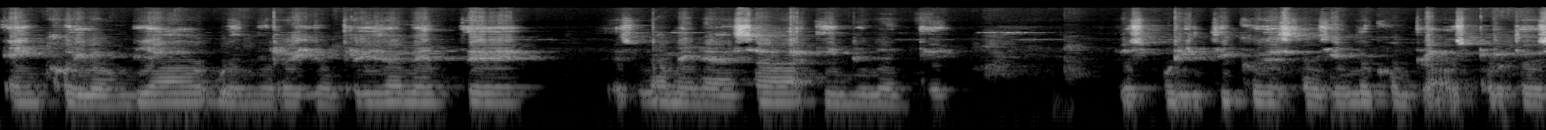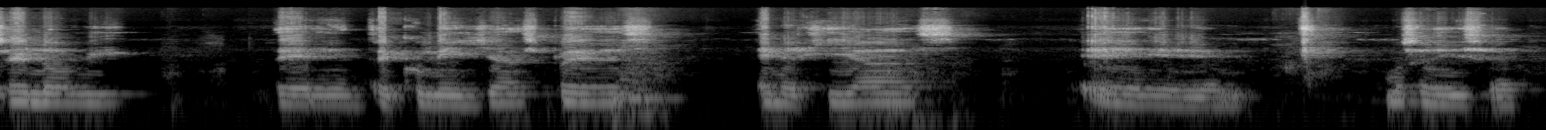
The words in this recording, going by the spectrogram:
En Colombia o en mi región precisamente es una amenaza inminente. Los políticos están siendo comprados por todo ese lobby de, entre comillas, pues, energías, eh, ¿cómo se dice?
